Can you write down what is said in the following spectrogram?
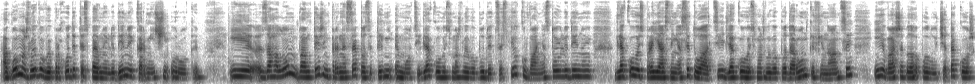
або, можливо, ви проходите з певною людиною кармічні уроки. І загалом вам тиждень принесе позитивні емоції. Для когось, можливо, буде це спілкування з тою людиною, для когось прояснення ситуації, для когось, можливо, подарунки, фінанси і ваше благополуччя. Також,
